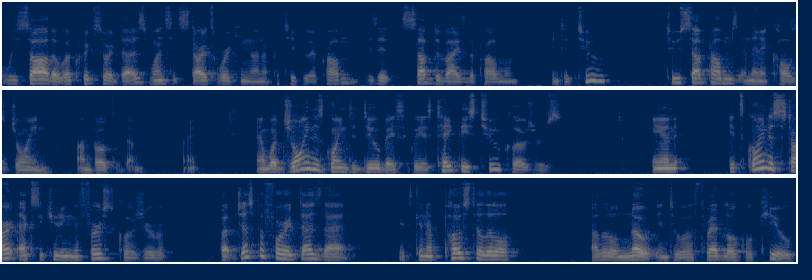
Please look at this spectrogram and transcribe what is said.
we saw that what quicksort does once it starts working on a particular problem is it subdivides the problem into two two subproblems and then it calls join on both of them right? And what join is going to do basically is take these two closures and it's going to start executing the first closure but just before it does that it's going to post a little a little note into a thread local queue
